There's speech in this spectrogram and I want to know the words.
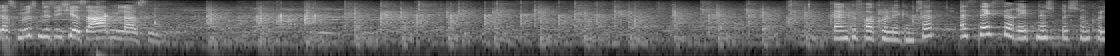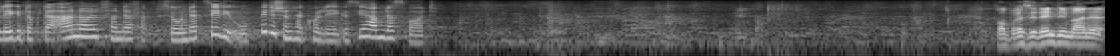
Das müssen Sie sich hier sagen lassen. Danke, Frau Kollegin Schott. Als nächster Redner spricht nun Kollege Dr. Arnold von der Fraktion der CDU. Bitte schön, Herr Kollege, Sie haben das Wort. Frau Präsidentin, meine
